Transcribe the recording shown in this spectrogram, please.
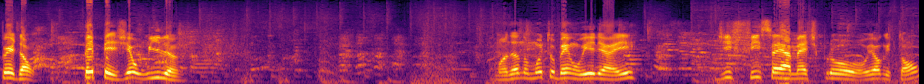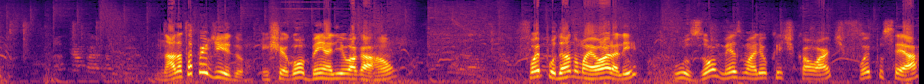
Perdão, PPG William. Mandando muito bem o William aí. Difícil aí a match pro Yongton. Nada tá perdido. Enxergou bem ali o agarrão. Foi pro dano maior ali. Usou mesmo ali o Critical Art. Foi pro CA.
